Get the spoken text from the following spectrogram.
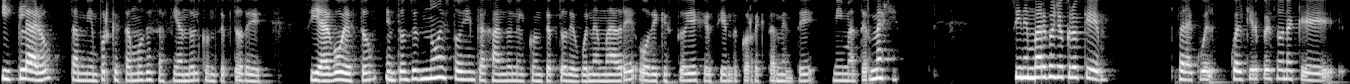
Y claro, también porque estamos desafiando el concepto de si hago esto, entonces no estoy encajando en el concepto de buena madre o de que estoy ejerciendo correctamente mi maternaje. Sin embargo, yo creo que para cualquier persona que,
